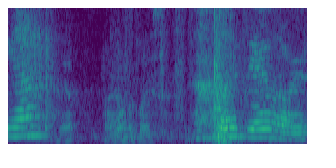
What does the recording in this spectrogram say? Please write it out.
Yeah. Yep, I own the place. Oh dear lord.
